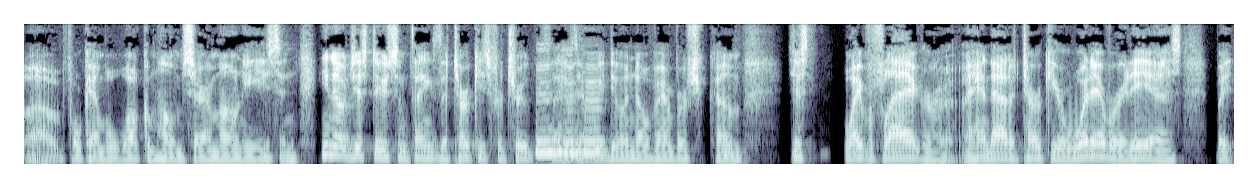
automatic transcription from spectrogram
uh, Fort Campbell welcome home ceremonies and, you know, just do some things, the turkeys for troops things that we do in November. She'd come just wave a flag or hand out a turkey or whatever it is. But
